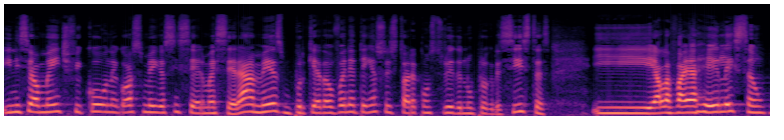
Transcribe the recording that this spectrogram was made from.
Inicialmente ficou um negócio meio assim, ser, mas será mesmo? Porque a Dalvânia tem a sua história construída no Progressistas e ela vai à reeleição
